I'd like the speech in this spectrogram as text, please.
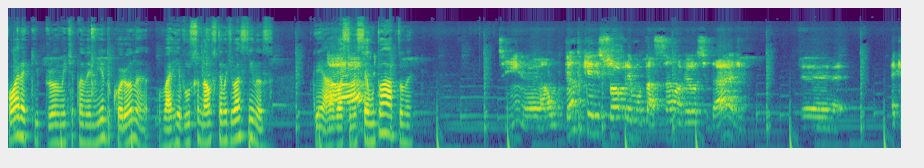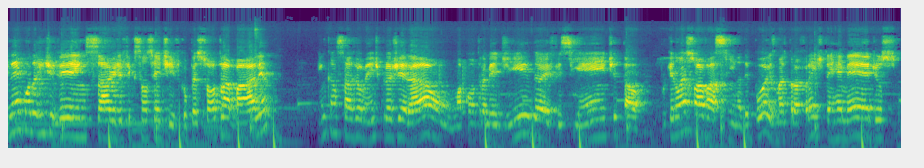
Fora que provavelmente a pandemia do corona vai revolucionar o sistema de vacinas. Porque a ah, vacina é muito rápido, né? Sim, é, o tanto que ele sofre a mutação, a velocidade, é, é que nem quando a gente vê ensaio de ficção científica. O pessoal trabalha incansavelmente para gerar uma contramedida eficiente e tal. Porque não é só a vacina, depois, mais para frente, tem remédios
